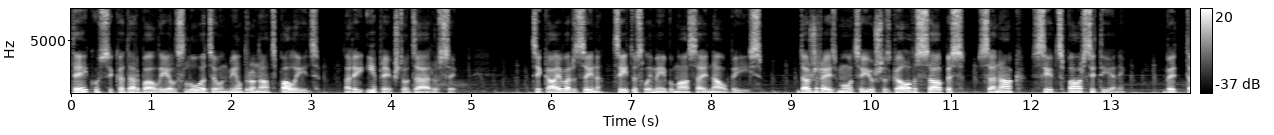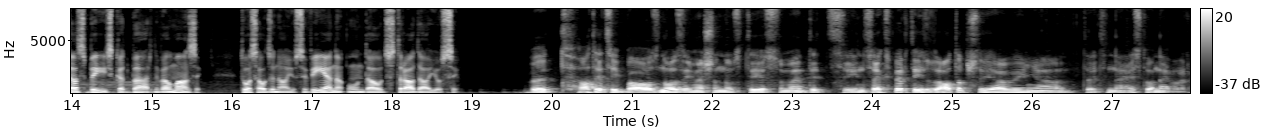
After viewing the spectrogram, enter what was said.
Teikusi, ka darbā lielas lodze un Mildronāts palīdz, arī iepriekš to dzērusi. Cik Aivars zina, citu slimību māsai nav bijis. Dažreiz mocījušas galvas sāpes, senāk sirds pārsitieni, bet tas bijis, kad bērni vēl mazi. Tos audzinājusi viena un daudz strādājusi. Bet attiecībā uz nozīmēšanu, uz tiesu medicīnas ekspertīzi, uz autopsiju, viņa teica, nē, es to nevaru.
